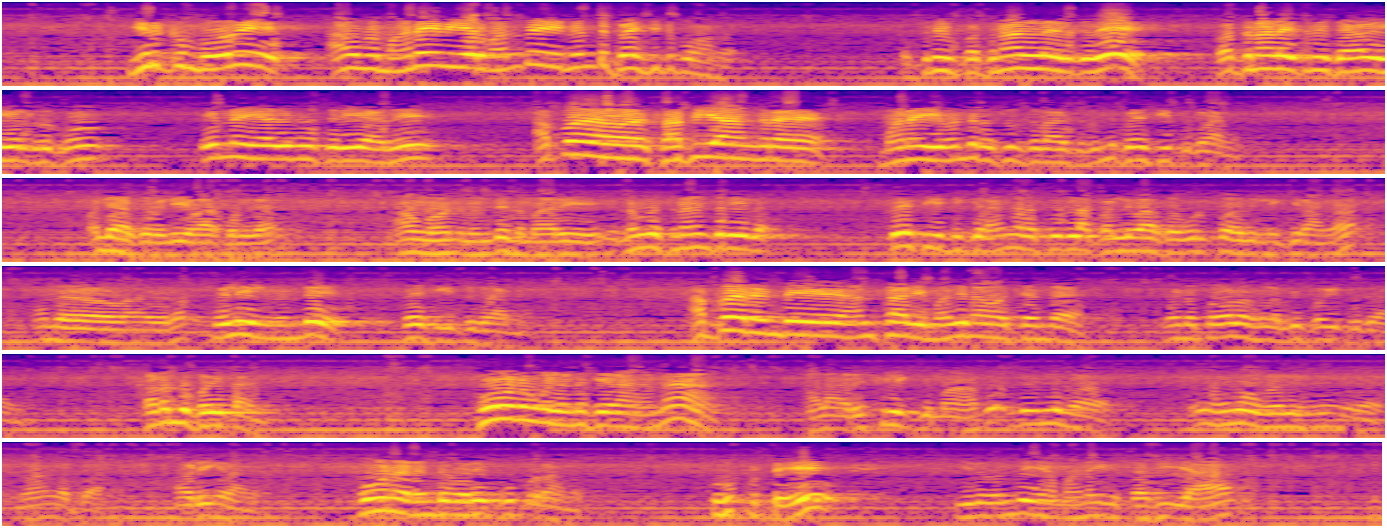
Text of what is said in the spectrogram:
இருக்கும்போது அவங்க மனைவியர் வந்து நின்று பேசிட்டு போவாங்க. எத்தனை பத்து நாள்ல இருக்குது. பத்து நாள் எத்தனை தேவைகள் இருக்கும்? என்ன ஏதுன்னு தெரியாது. அப்ப சபியாங்கிற மனைவி வந்து ரசூசலாத்துல இருந்து பேசிட்டு இருக்காங்க. பள்ளியாசம் வெளியே வாசல்ல அவங்க வந்து நின்று இந்த மாதிரி நம்ம சொன்னாலும் தெரியல. பேசிக்கிட்டு இருக்கிறாங்க ரசூல்லா பள்ளிவாசல் உள்பகுதியில் நிக்கிறாங்க. அந்த வெளியில் நின்று பேசிக்கிட்டு இருக்காங்க. அப்ப ரெண்டு அன்சாரி மதினாவை சேர்ந்த ரெண்டு தோழர்கள் அப்படி போயிட்டு இருக்காங்க. கடந்து போயிட்டாங்க. போனவங்க என்ன செய்யறாங்கன்னா அலா ரிசிலிக்குமா அப்ப சொல்லுங்க. வாங்கப்பா அப்படிங்கிறாங்க. போன ரெண்டு பேரையும் கூப்பிடுறாங்க. கூப்பிட்டு இது வந்து என் மனைவி சதியா?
